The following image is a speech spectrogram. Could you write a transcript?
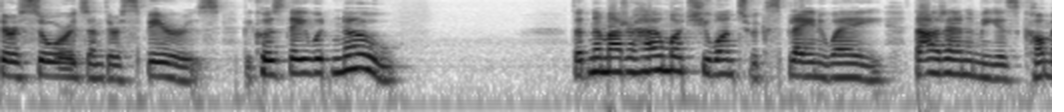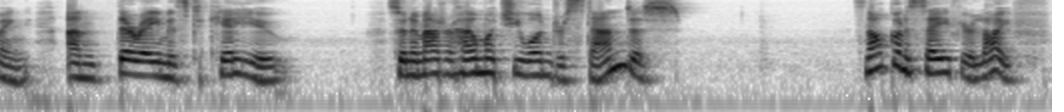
their swords and their spears because they would know that no matter how much you want to explain away, that enemy is coming and their aim is to kill you. So no matter how much you understand it, it's not going to save your life.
